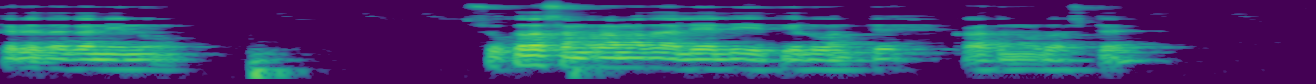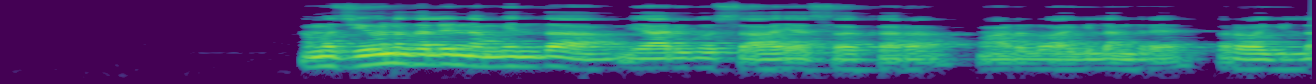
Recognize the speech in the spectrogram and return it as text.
ತೆರೆದಾಗ ನೀನು ಸುಖದ ಸಂಭ್ರಮದ ಅಲೆಯಲ್ಲಿ ತೇಲುವಂತೆ ಕಾದು ನೋಡು ಅಷ್ಟೇ. ನಮ್ಮ ಜೀವನದಲ್ಲಿ ನಮ್ಮಿಂದ ಯಾರಿಗೂ ಸಹಾಯ, ಸಹಕಾರ ಮಾಡಲು ಆಗಿಲ್ಲ ಅಂದರೆ ಪರವಾಗಿಲ್ಲ.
